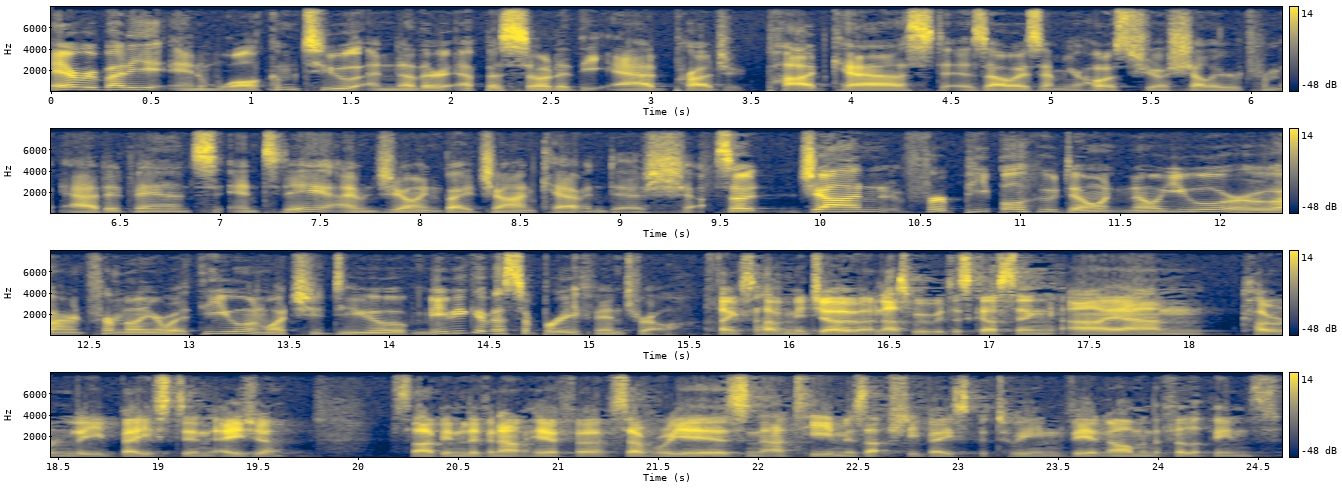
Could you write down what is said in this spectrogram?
Hey, everybody, and welcome to another episode of the Ad Project Podcast. As always, I'm your host, Joe Scheller from Ad Advance, and today I'm joined by John Cavendish. So, John, for people who don't know you or who aren't familiar with you and what you do, maybe give us a brief intro. Thanks for having me, Joe. And as we were discussing, I am currently based in Asia. So I've been living out here for several years, and our team is actually based between Vietnam and the Philippines.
